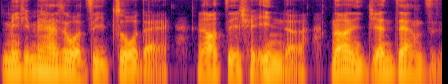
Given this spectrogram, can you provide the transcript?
明信片还是我自己做的，哎，然后自己去印的。然后你今天这样子，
